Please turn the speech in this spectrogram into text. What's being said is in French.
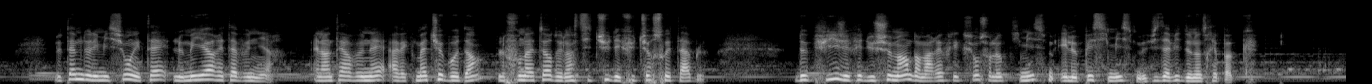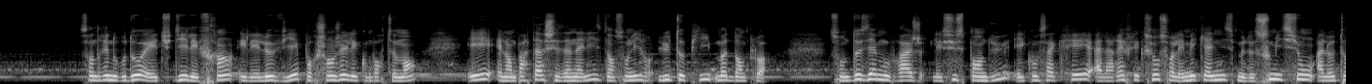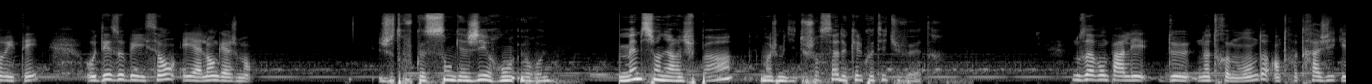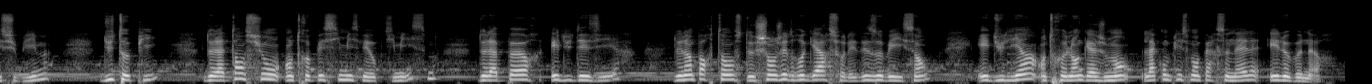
Le thème de l'émission était Le meilleur est à venir. Elle intervenait avec Mathieu Baudin, le fondateur de l'Institut des futurs souhaitables. Depuis, j'ai fait du chemin dans ma réflexion sur l'optimisme et le pessimisme vis-à-vis de notre époque. Sandrine Roudot a étudié les freins et les leviers pour changer les comportements et elle en partage ses analyses dans son livre L'utopie, mode d'emploi. Son deuxième ouvrage, Les suspendus, est consacré à la réflexion sur les mécanismes de soumission à l'autorité, aux désobéissants et à l'engagement. Je trouve que s'engager rend heureux. Même si on n'y arrive pas, moi je me dis toujours ça, de quel côté tu veux être? Nous avons parlé de notre monde, entre tragique et sublime, d'utopie, de la tension entre pessimisme et optimisme, de la peur et du désir, de l'importance de changer de regard sur les désobéissants et du lien entre l'engagement, l'accomplissement personnel et le bonheur.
